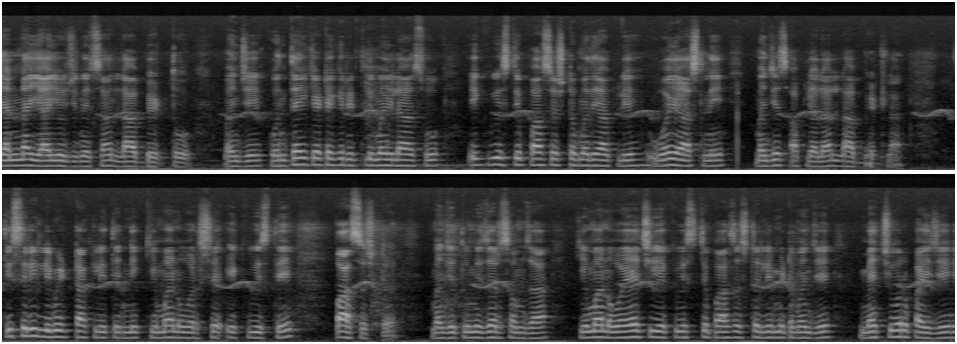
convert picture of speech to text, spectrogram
यांना या योजनेचा लाभ भेटतो. म्हणजे कोणत्याही कॅटेगरीतली महिला असो एकवीस ते पासष्टमध्ये आपले वय असणे म्हणजेच आपल्याला लाभ भेटला. तिसरी लिमिट टाकली त्यांनी किमान वर्ष एकवीस ते पासष्ट. म्हणजे तुम्ही जर समजा किमान वयाची एकवीस ते पासष्ट लिमिट म्हणजे मॅच्युअर पाहिजे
